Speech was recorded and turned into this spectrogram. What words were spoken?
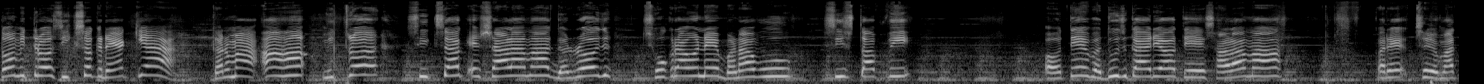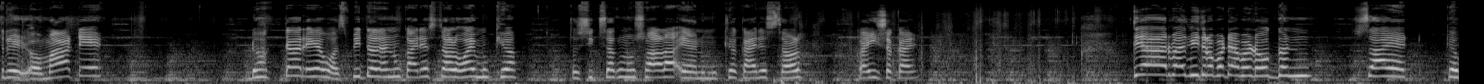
તો મિત્રો, શિક્ષક રહે ક્યાં? ઘરમાં. આહ મિત્રો, શિક્ષક એ શાળામાં દરરોજ છોકરાઓને ભણાવવું, શિસ્ત આપવી. તે બધું જ કાર્ય તે શાળામાં કરે છે માત્ર માટે. ડૉક્ટર એ હોસ્પિટલ એનું કાર્યસ્થળ હોય મુખ્ય. તો શિક્ષકનું શાળા એ એનું મુખ્ય કાર્યસ્થળ કહી શકાય. ત્યારબાદ મિત્રો ફટાફટ ઓગણ સાઠ કે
